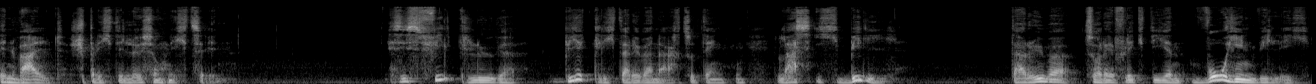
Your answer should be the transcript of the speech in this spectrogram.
den Wald, sprich die Lösung nicht sehen. Es ist viel klüger, wirklich darüber nachzudenken, was ich will, darüber zu reflektieren, wohin will ich,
